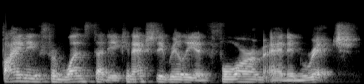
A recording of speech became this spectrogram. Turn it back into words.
findings from one study can actually really inform and enrich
